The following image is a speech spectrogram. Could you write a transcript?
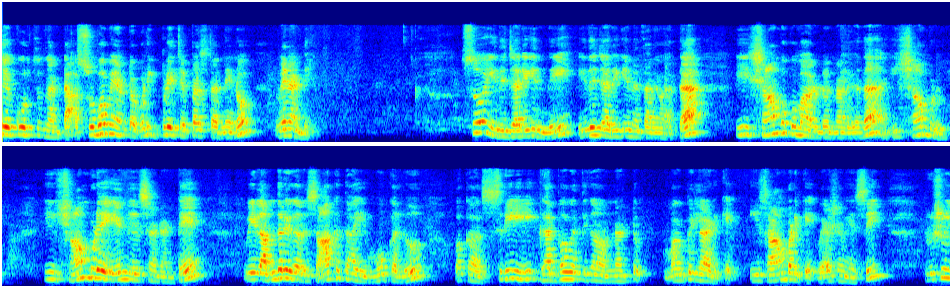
చేకూరుతుందంట. ఆ శుభం ఏంటో కూడా ఇప్పుడే చెప్పేస్తాను నేను. వినండి. సో ఇది జరిగింది. ఇది జరిగిన తర్వాత ఈ శాంబు కుమారుడు ఉన్నాడు కదా ఈ శాంబుడు ఈ శాంబుడే ఏం చేశాడంటే వీళ్ళందరూ కదా సాకతాయి మూకలు ఒక స్త్రీ గర్భవతిగా ఉన్నట్టు మగపిల్లాడికే ఈ సాంబడికే వేషం వేసి ఋషుల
